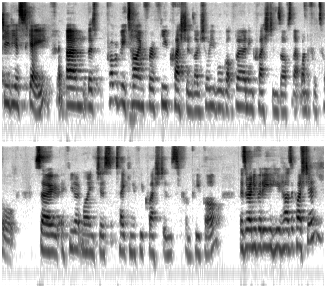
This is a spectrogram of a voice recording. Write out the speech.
let Judy escape, um, there's probably time for a few questions. I'm sure you've all got burning questions after that wonderful talk. So if you don't mind just taking a few questions from people. Is there anybody who has a question?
